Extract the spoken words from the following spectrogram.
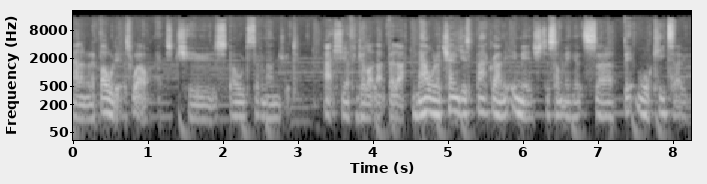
And I'm going to bold it as well. Let's choose bold 700. Actually, I think I like that better. Now I want to change this background image to something that's uh, a bit more keto.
